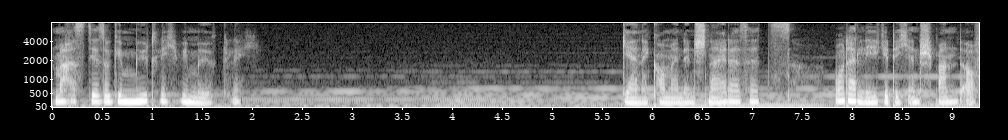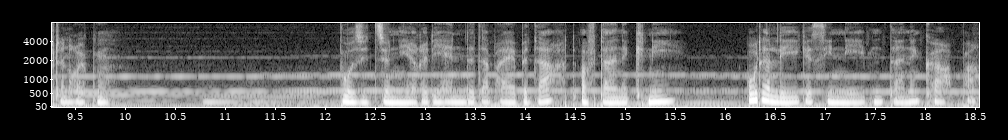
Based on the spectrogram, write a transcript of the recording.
mach es dir so gemütlich wie möglich. Gerne komm in den Schneidersitz oder lege dich entspannt auf den Rücken. Positioniere die Hände dabei bedacht auf deine Knie oder lege sie neben deinen Körper.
